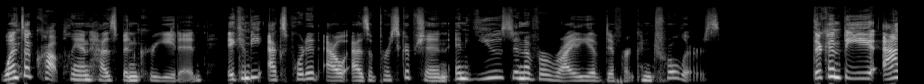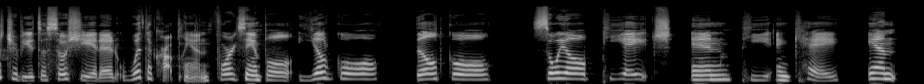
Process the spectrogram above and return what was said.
Once a crop plan has been created, it can be exported out as a prescription and used in a variety of different controllers. There can be attributes associated with a crop plan, for example, yield goal, build goal, soil, pH, N, P, and K, and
